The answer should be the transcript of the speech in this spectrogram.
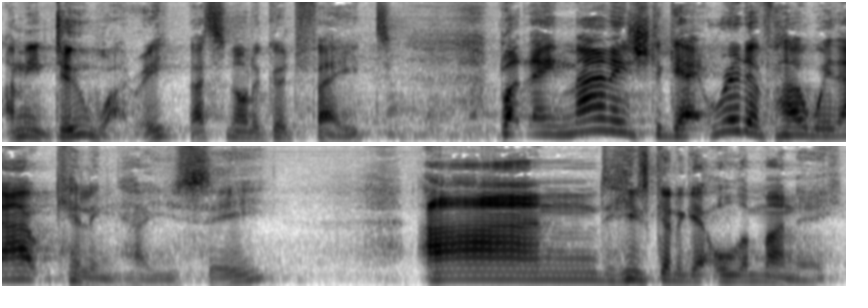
I mean, do worry. That's not a good fate. But they manage to get rid of her without killing her, you see. And he's going to get all the money.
